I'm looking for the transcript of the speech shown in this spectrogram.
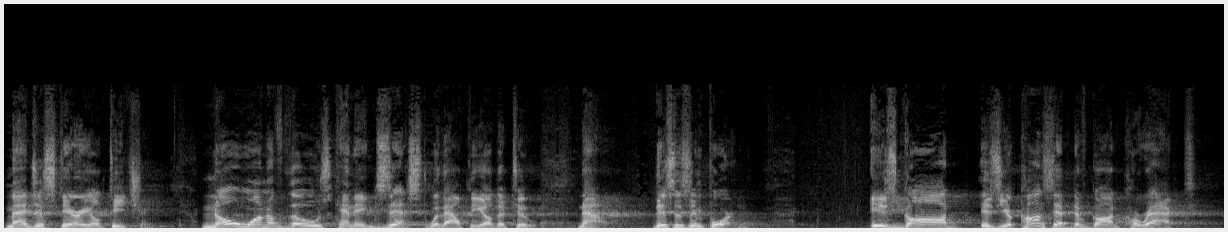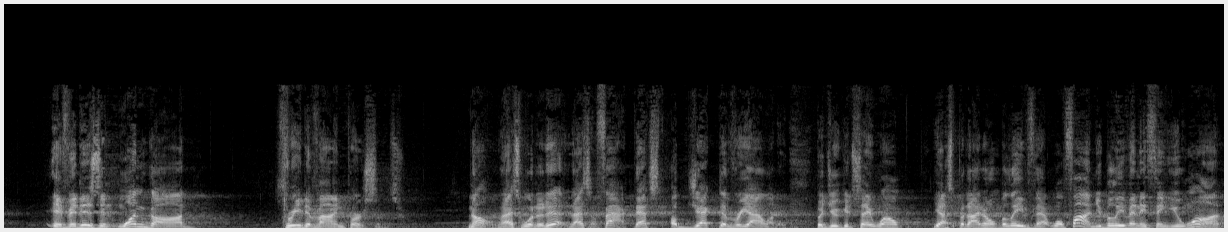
magisterial teaching. No one of those can exist without the other two. Now, this is important is God, is your concept of God correct if it isn't one God, three divine persons? No, that's what it is. That's a fact. That's objective reality. But you could say, well, yes, but I don't believe that. Well, fine. You believe anything you want,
